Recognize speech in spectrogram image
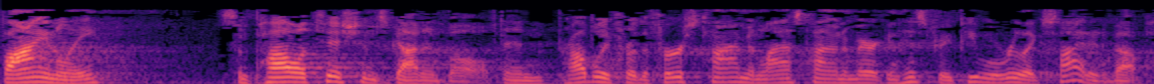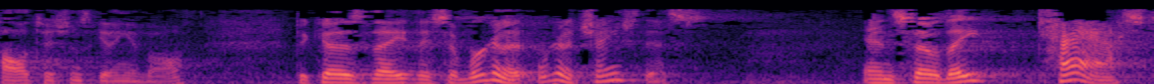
Finally, some politicians got involved. And probably for the first time and last time in American history, people were really excited about politicians getting involved because they, they said, we're going we're going to change this. And so they tasked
